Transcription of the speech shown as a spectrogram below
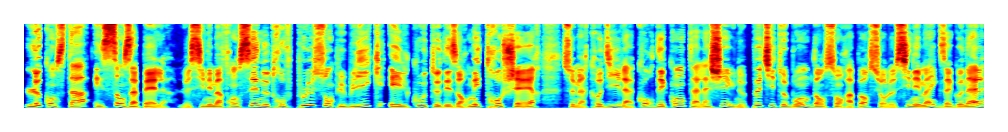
Le constat est sans appel. Le cinéma français ne trouve plus son public et il coûte désormais trop cher. Ce mercredi, la Cour des comptes a lâché une petite bombe dans son rapport sur le cinéma hexagonal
